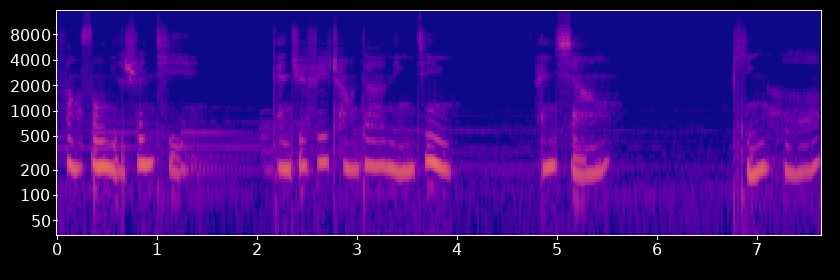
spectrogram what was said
放松你的身体，感觉非常的宁静、安详、平和。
